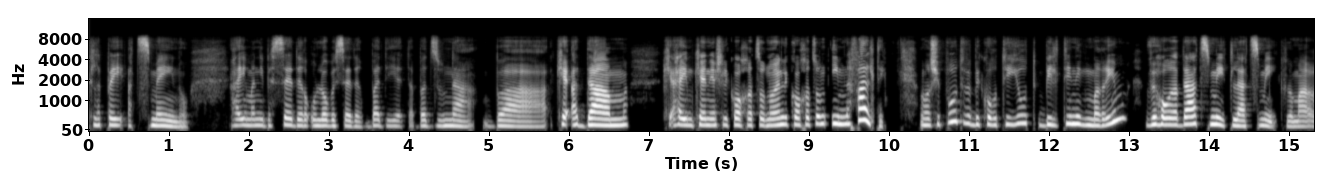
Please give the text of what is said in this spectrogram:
כלפי עצמנו. האם אני בסדר או לא בסדר בדיאטה, בתזונה, ב... כאדם, האם כן יש לי כוח רצון או אין לי כוח רצון, אם נפלתי. כלומר שיפוט וביקורתיות בלתי נגמרים והורדה עצמית לעצמי. כלומר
